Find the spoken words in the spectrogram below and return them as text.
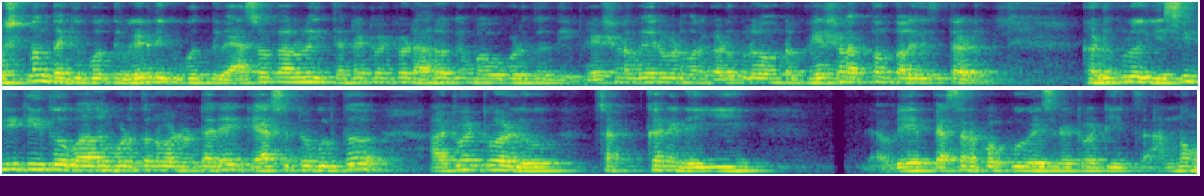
ఉష్ణం తగ్గిపోతుంది వేడి తగ్గిపోతుంది వేసవకాలంలో ఇది తిన్నటువంటి వాడు ఆరోగ్యం బాగుపడుతుంది. భీషణ భైరవుడు మన కడుపులో ఉన్న భీషణత్వం తొలగిస్తాడు. కడుపులో ఎసిడిటీతో బాధపడుతున్న వాళ్ళు ఉంటారే గ్యాస్ ట్రబుల్తో అటువంటి వాళ్ళు చక్కని నెయ్యి వే పెసరపప్పు వేసినటువంటి అన్నం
